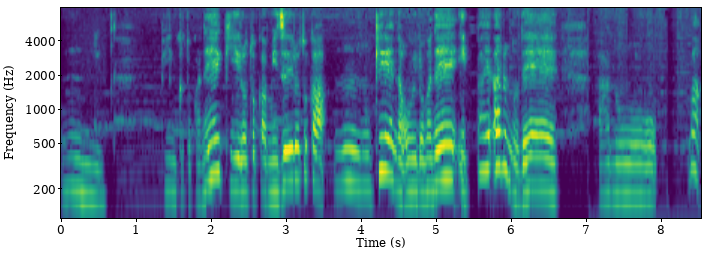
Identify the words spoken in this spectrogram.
うんピンクとかね、黄色とか水色とか、うん、綺麗なお色がね、いっぱいあるので、あのー、まあ、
